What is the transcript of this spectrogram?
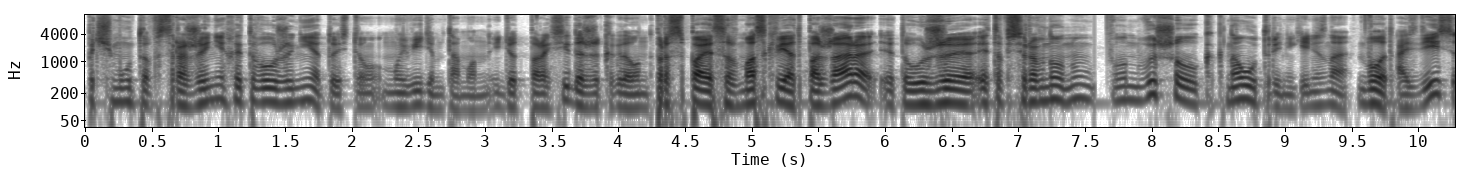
почему-то в сражениях этого уже нет, то есть мы видим, там он идет по России, даже когда он просыпается в Москве от пожара, это уже, это все равно, ну, он вышел как на утренник, я не знаю. Вот, а здесь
